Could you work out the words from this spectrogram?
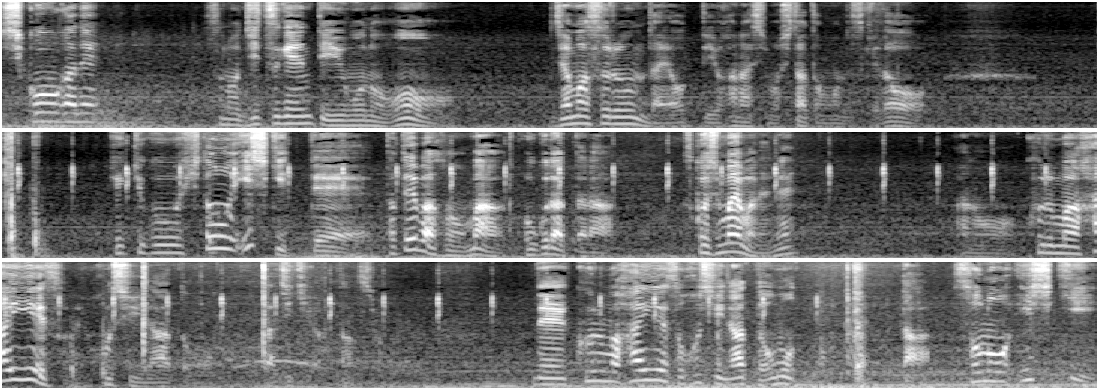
思考がね、その実現っていうものを邪魔するんだよっていう話もしたと思うんですけど、結局人の意識って、例えばその、まあ僕だったら少し前までね、あの、車ハイエースをね、欲しいなと思った時期がで。車ハイエース欲しいなって思った、その意識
